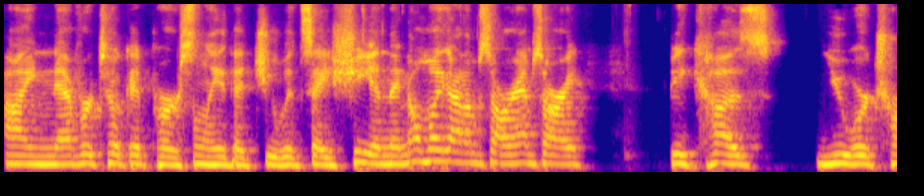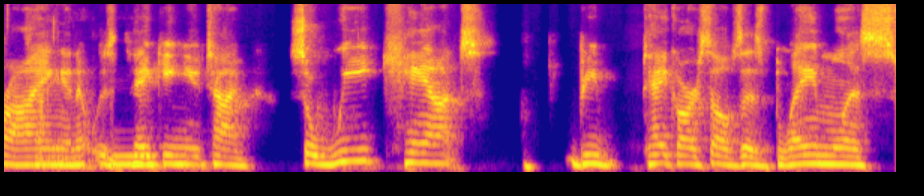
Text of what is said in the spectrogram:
I never took it personally that you would say she and then oh my god I'm sorry I'm sorry because you were trying and it was Mhm. taking you time so we can't be take ourselves as blameless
